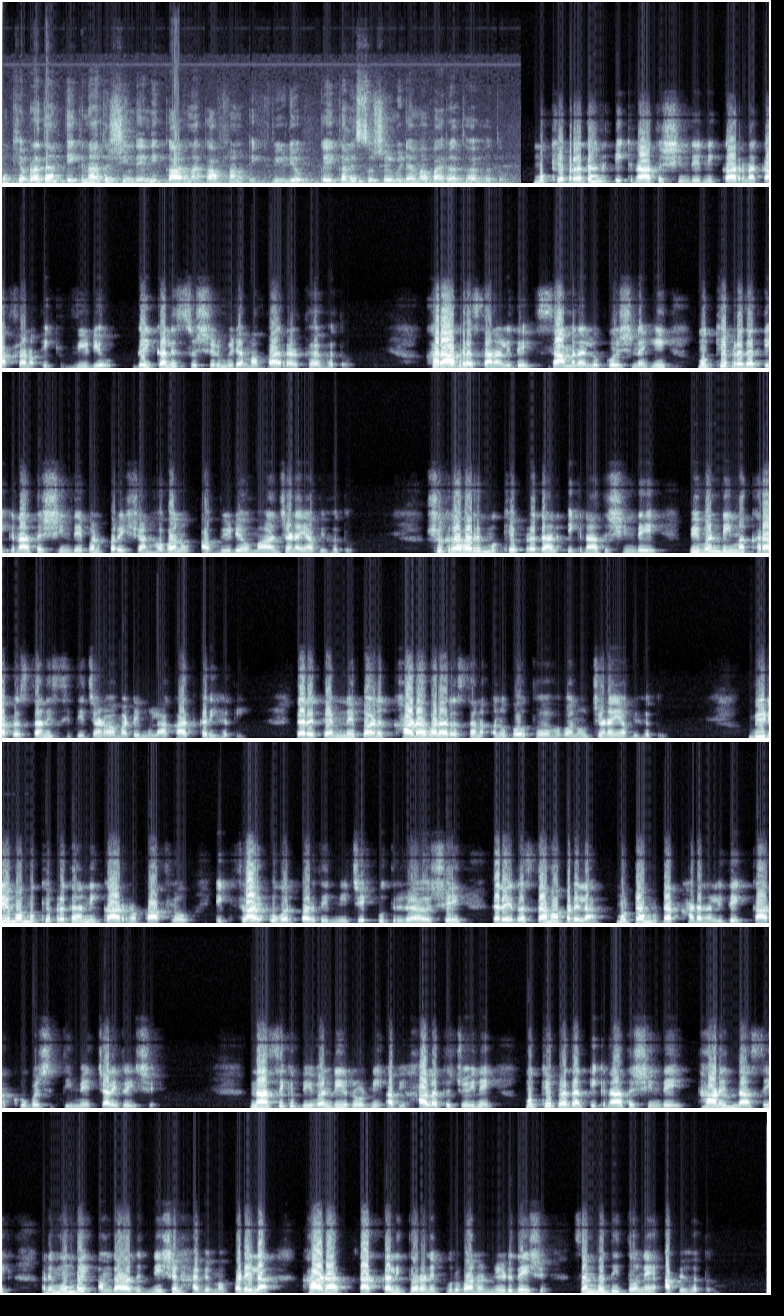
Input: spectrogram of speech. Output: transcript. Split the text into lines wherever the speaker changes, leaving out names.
મુખ્યપ્રધાન એકનાથ શિંદેની કારના કાફલાનો એક વીડિયો ગઈકાલે સોશિયલ મીડિયામાં વાયરલ થયો હતો. મુખ્યપ્રધાન એકનાથ શિંદેની કારના કાફલાનો એક વીડિયો ગઈકાલે સોશિયલ મીડિયામાં વાયરલ થયો હતો. ખરાબ રસ્તાના લીધે સામાન્ય લોકો જ નહીં, મુખ્યપ્રધાન એકનાથ શિંદે પણ પરેશાન હોવાનું આ વિડીયોમાં જણાઈ આવ્યું હતું. શુક્રવારે મુખ્યપ્રધાન એકનાથ શિંદે ભિવંડીમાં ખરાબ રસ્તાની સ્થિતિ જાણવા માટે મુલાકાત કરી હતી. ત્યારે તેમને પણ ખાડાવાળા રસ્તાનો અનુભવ થયો હોવાનું જણાઈ આવ્યું હતું. વિડીયોમાં મુખ્યપ્રધાનની કારનો કાફલો એક ફ્લાયઓવર પરથી નીચે ઉતરી રહ્યો છે. ત્યારે રસ્તામાં પડેલા મોટા મોટા ખાડાના લીધે કાર ખૂબ જ ધીમે ચાલી રહી છે. નાસિક ભિવંડી રોડની આવી હાલત જોઈને મુખ્ય પ્રધાન એકનાથ શિંદે થાણે નાસિક અને મુંબઈ અમદાવાદ નેશનલ હાઈવેમાં પડેલા ખાડા તાત્કાલિક ધોરણે પૂરવાનો નિર્દેશ સંબંધિતોને આપ્યો હતો.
